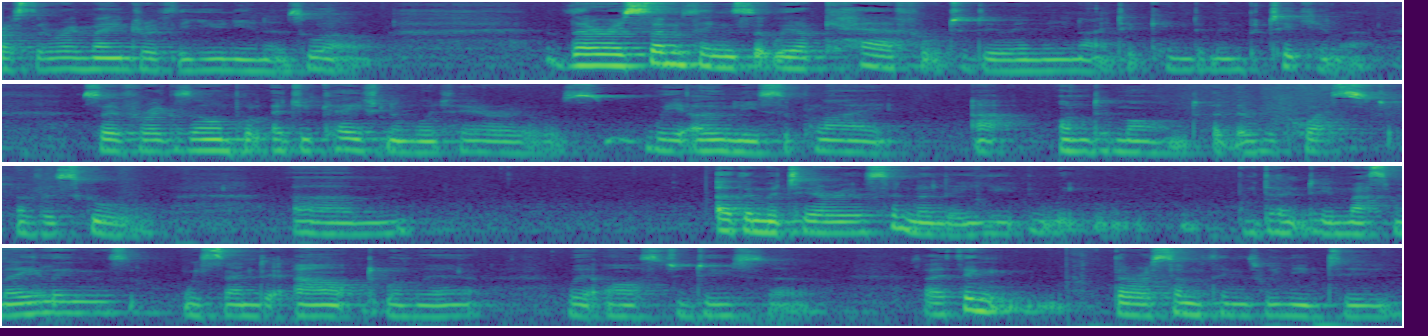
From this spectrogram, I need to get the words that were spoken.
across the remainder of the Union as well. There are some things that we are careful to do in the United Kingdom in particular. So, for example, educational materials we only supply at, on demand at the request of the school. Um, other materials, similarly, you, we, we don't do mass mailings, we send it out when we're, we're asked to do so. So, I think there are some things we need to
